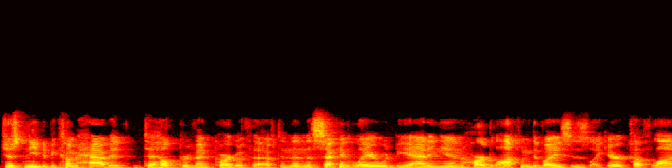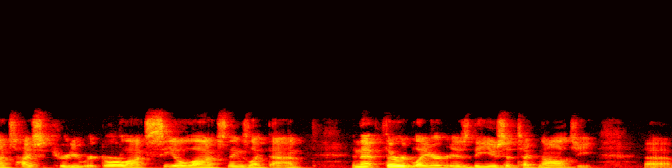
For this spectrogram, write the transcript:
just need to become habit to help prevent cargo theft. And then the second layer would be adding in hard locking devices like air cuff locks, high security rear door locks, seal locks, things like that. And that third layer is the use of technology, uh,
